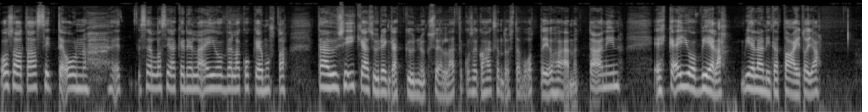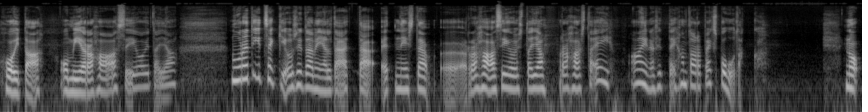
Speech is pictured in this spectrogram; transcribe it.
osa taas sitten on et sellaisia, kenellä ei ole vielä kokemusta täysi-ikäisyydenkään kynnyksellä, että kun se 18 vuotta jo hämöttää, niin ehkä ei ole vielä, vielä niitä taitoja hoitaa omia raha-asioita ja nuoret itsekin on sitä mieltä, että, että niistä raha-asioista ja rahasta ei aina sitten ihan tarpeeksi puhutakaan. No,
